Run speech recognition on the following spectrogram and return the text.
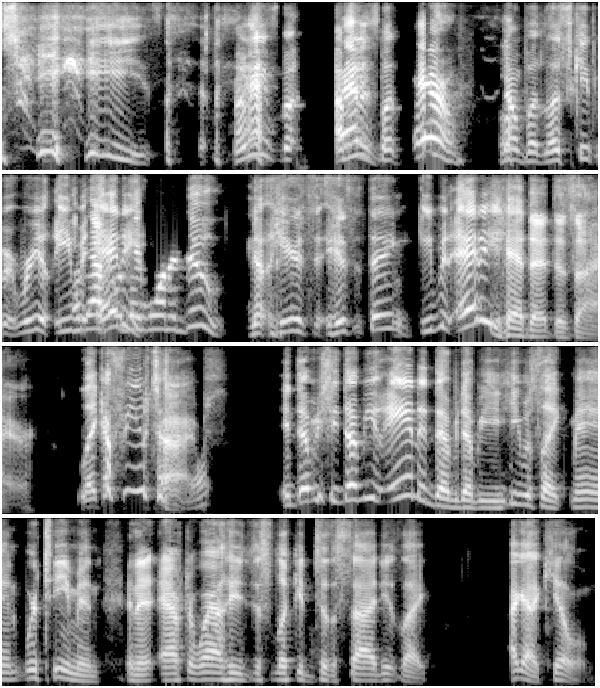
jeez, I mean, but I mean, but terrible. No, but let's keep it real. Even that's Eddie, want to do. No, here's here's the thing. Even Eddie had that desire, like a few times in WCW and in WWE. He was like, "Man, we're teaming," and then after a while, he's just looking to the side. He's like, "I gotta kill him."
